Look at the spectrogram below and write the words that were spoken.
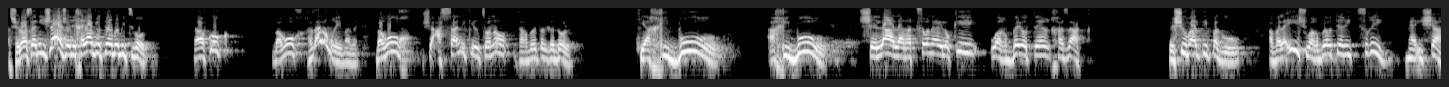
אז שלא עשני אישה, שאני חייב יותר במצוות. והרב קוק, ברוך, חז"ל אומרים מה זה, ברוך שעשני כרצונו, זה הרבה יותר גדול. כי החיבור, החיבור שלה לרצון האלוקי הוא הרבה יותר חזק. ושוב, אל תיפגעו, אבל האיש הוא הרבה יותר יצרי מהאישה.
